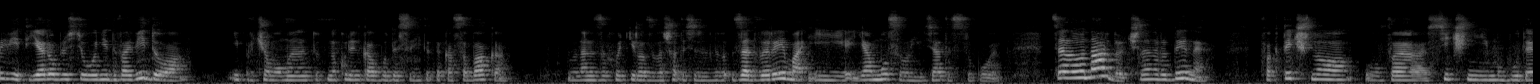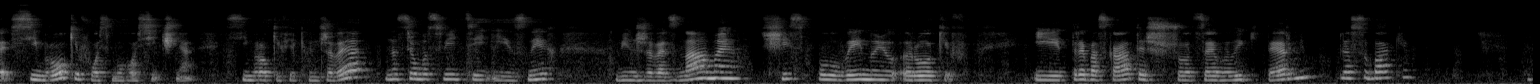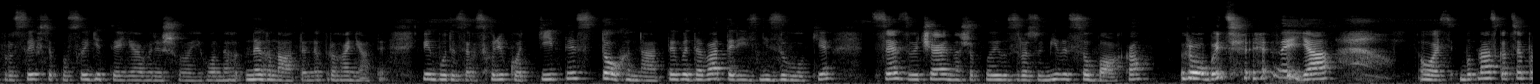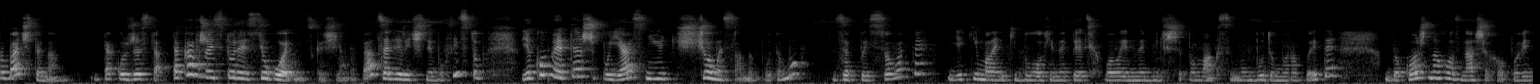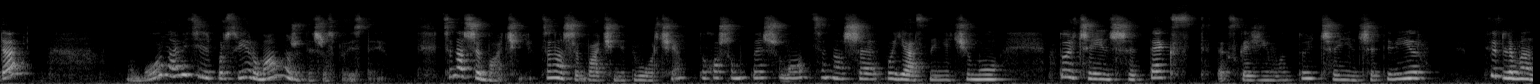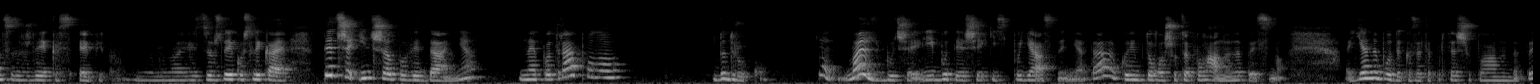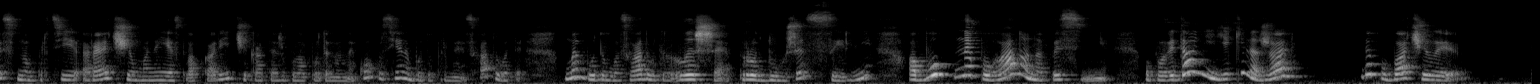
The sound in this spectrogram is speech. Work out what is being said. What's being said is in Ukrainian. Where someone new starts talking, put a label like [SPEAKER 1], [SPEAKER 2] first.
[SPEAKER 1] Привіт! Я роблю сьогодні два відео, і причому у мене тут на колінках буде сидіти така собака. Вона не захотіла залишатися за дверима, і я мусила її взяти з собою. Це Леонардо, член родини. Фактично, в січні йому буде 7 років, 8 січня. 7 років, як він живе на цьому світі, і з них він живе з нами 6,5 років. І треба сказати, що це великий термін для собаки. Попросився посидіти, я вирішила його не- гнати, не проганяти. Він буде зараз хрюкотіти, стогнати, видавати різні звуки. Це, звичайно, щоб ви зрозуміли, собака робить, не я. Ось, будь ласка, це пробачте нам. Так уже Така вже історія сьогодні, скажімо. Та? Це ліричний був відступ, в якому я теж пояснюю, що ми саме будемо записувати, які маленькі блоги на 5 хвилин, не більше по максимуму будемо робити до кожного з наших оповідань. Або навіть про свій роман можете щось розповісти. Це наше бачення, це наше бачення творче того, що ми пишемо, це наше пояснення, чому той чи інший текст, так скажімо, той чи інший твір. Твір для мене це завжди якась епіка, воно завжди якось лікає. Те чи інше оповідання не потрапило до друку. Ну, мають бути і бути ще якісь пояснення, та? крім того, що це погано написано. Я не буду казати про те, що погано написано. Про ці речі у мене є Славка Річ, яка теж була подана на конкурс. Я не буду про неї згадувати. Ми будемо згадувати лише про дуже сильні або непогано написані оповідання, які, на жаль, не побачили,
